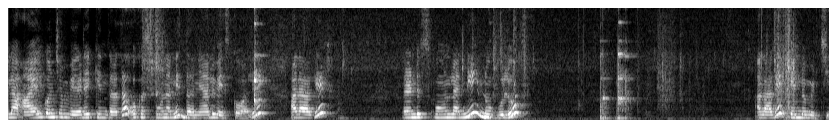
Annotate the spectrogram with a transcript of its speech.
ఇలా ఆయిల్ కొంచెం వేడెక్కిన తర్వాత ఒక స్పూన్ అన్ని ధనియాలు వేసుకోవాలి. అలాగే రెండు స్పూన్లన్నీ నువ్వులు అలాగే ఎండుమిర్చి.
